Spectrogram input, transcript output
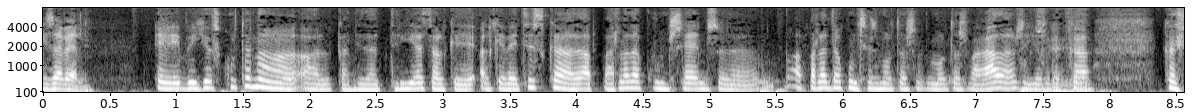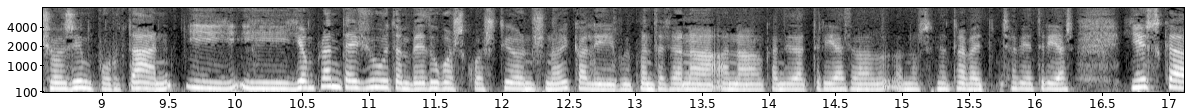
Isabel. Eh, bé, jo escoltant el, el candidat Trias el que, el que veig és que parla de consens eh, ha parlat de consens moltes, moltes vegades i jo Sí. crec que, que això és important I, i jo em plantejo també dues qüestions no? i que li vull plantejar en, en el candidat Trias en el, en el senyor Travet, Xavier Trias i és que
